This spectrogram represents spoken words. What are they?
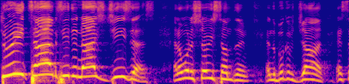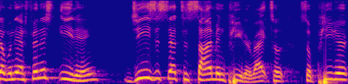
Three times he denies Jesus. And I want to show you something in the book of John. And said, when they had finished eating, Jesus said to Simon Peter, right? So, so Peter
